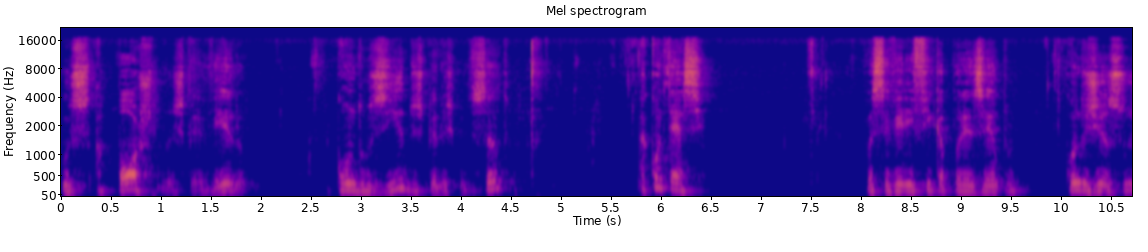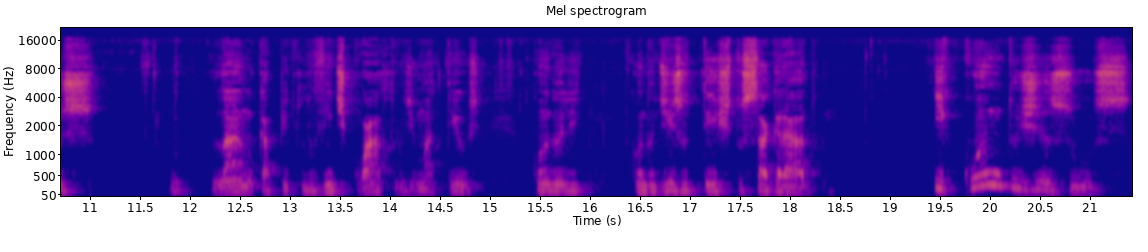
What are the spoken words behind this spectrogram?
Os apóstolos escreveram, conduzidos pelo Espírito Santo, acontece. Você verifica, por exemplo, quando Jesus, lá no capítulo 24 de Mateus, quando ele quando diz o texto sagrado, e quando Jesus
